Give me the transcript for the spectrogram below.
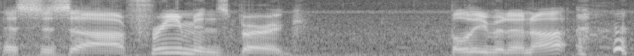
This is uh, Freemansburg, believe it or not.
